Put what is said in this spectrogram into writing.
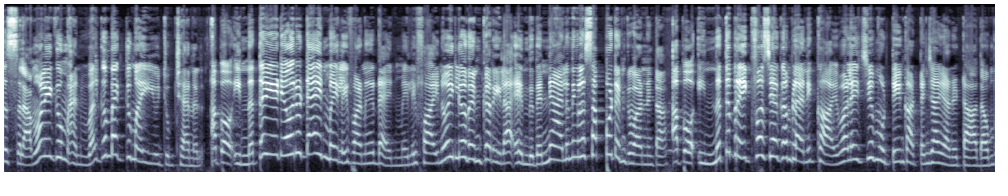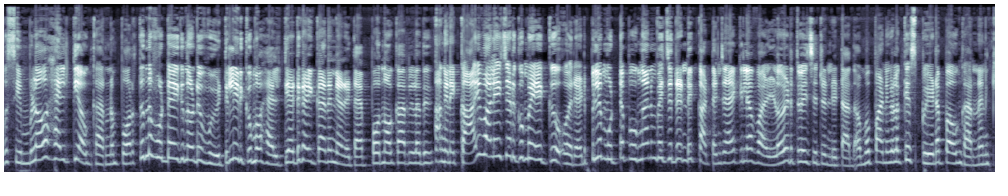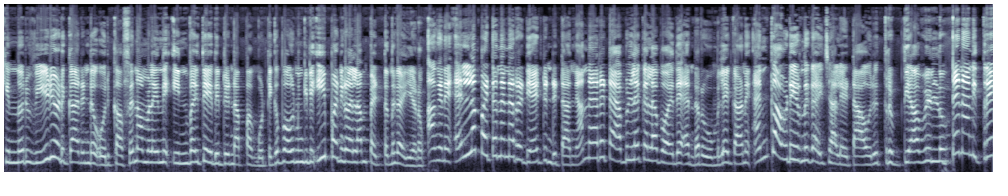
Guys അലൈക്കും and welcome back to my YouTube channel അപ്പോ ഇന്നത്തെ വീഡിയോ ഒരു ഡേ ഇൻ മൈ ലൈഫ് ആണ്. ഡേ ഇൻ മൈ ലൈഫ് ആയിനോ ഇല്ലയോ എന്ന് എനിക്കറിയില്ല. എന്ത് തന്നെ ആയാലും നിങ്ങളെ സപ്പോർട്ട് എനിക്ക് വേണം കേട്ടോ അപ്പോ ഇന്നത്തെ ബ്രേക്ക്ഫാസ്റ്റ് ആക്കാൻ പ്ലാന് കായ് വളയിച്ച് മുട്ടയും കട്ടൻ ചായയാണ് കേട്ടോ അതാകുമ്പോൾ സിമ്പിളോ ഹെൽത്തി ആവും. കാരണം പുറത്തുനിന്ന് ഫുഡ് കഴിക്കുന്നതുകൊണ്ട് വീട്ടിലിരിക്കുമ്പോൾ ഹെൽത്തി ആയിട്ട് കഴിക്കാൻ തന്നെയാണ് കേട്ടോ എപ്പോ നോക്കാറുള്ളത്? അങ്ങനെ കായ് വളയിച്ചെടുക്കുമ്പോഴേക്ക് ഒരടുപ്പിൽ മുട്ട പൂങ്ങാനും വെച്ചിട്ടുണ്ട്. കട്ടൻ ചായക്കില്ല വെള്ളവും എടുത്ത് വെച്ചിട്ടുണ്ട് കേട്ടോ അതാകുമ്പോൾ പണികളൊക്കെ സ്പീഡപ്പ് ആവും. കാരണം എനിക്ക് ഇന്നൊരു വീഡിയോ എടുക്കാനുണ്ട്. ഒരു കഫെ നമ്മളെ ഇന്ന് ഇൻവൈറ്റ് ചെയ്തിട്ടുണ്ട്. അപ്പൊ അങ്ങോട്ടേക്ക് പോകണമെങ്കിൽ ഈ പണികളെല്ലാം പെട്ടെന്ന് കഴിയണം. അങ്ങനെ എല്ലാം പെട്ടെന്ന് തന്നെ റെഡി ആയിട്ടുണ്ട് കേട്ടോ ഞാൻ നേരെ ടേബിളിലേക്കല്ല പോയത്. എന്റെ റൂമിലേക്കാണ് എനിക്ക് അവിടെ ഇരുന്ന് കഴിച്ചാലേട്ടാ ഒരു തൃപ്തിയാവുള്ളൂ. ഞാൻ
